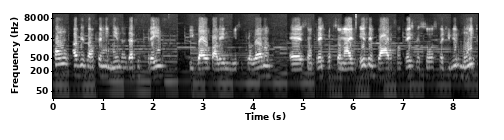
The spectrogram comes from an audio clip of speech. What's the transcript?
com a visão feminina dessas três, igual eu falei no início do programa, é, são três profissionais exemplares, são três pessoas que eu admiro muito.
